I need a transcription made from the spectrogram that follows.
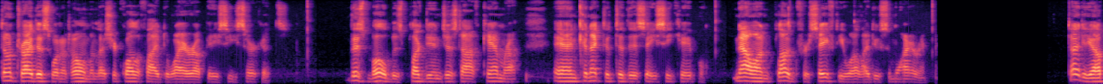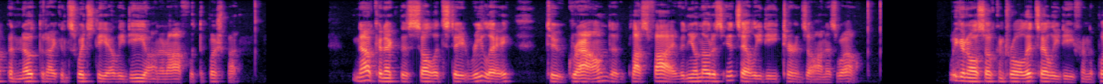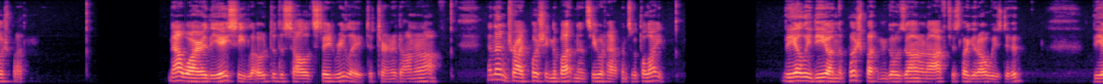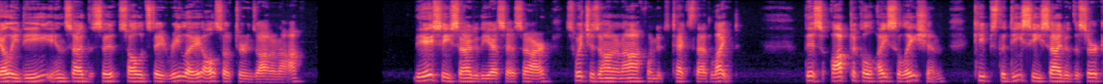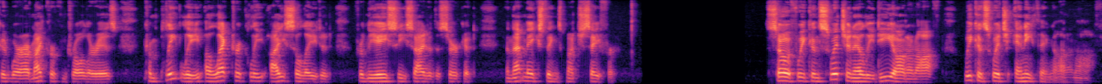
Don't try this one at home unless you're qualified to wire up AC circuits. This bulb is plugged in just off camera and connected to this AC cable. Now unplug for safety while I do some wiring. Tidy up and note that I can switch the LED on and off with the push button. Now connect this solid state relay to ground and plus 5 and you'll notice its LED turns on as well. We can also control its LED from the push button. Now wire the AC load to the solid state relay to turn it on and off. And then try pushing the button and see what happens with the light. The LED on the push button goes on and off just like it always did. The LED inside the solid state relay also turns on and off. The AC side of the SSR switches on and off when it detects that light. This optical isolation keeps the DC side of the circuit where our microcontroller is completely electrically isolated from the AC side of the circuit, and that makes things much safer. So if we can switch an LED on and off, we can switch anything on and off.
